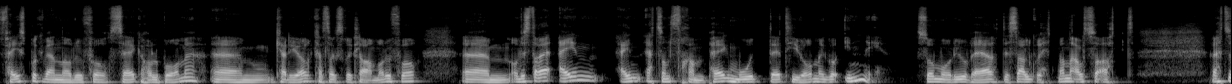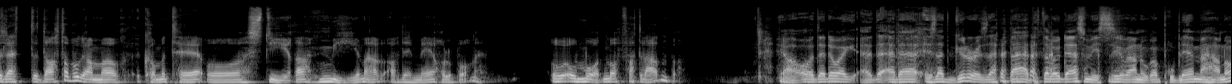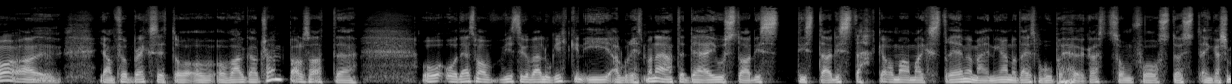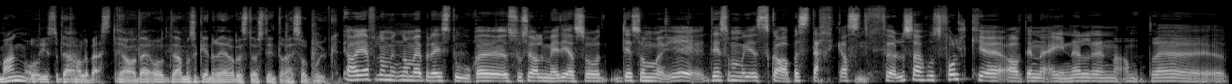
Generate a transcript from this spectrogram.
Facebook-venner du får se hva holder på med, eh, hva de gjør, hva slags reklamer du får. Um, og Hvis det er en, en, et sånn frampek mot det tiåret vi går inn i, så må det jo være disse algoritmene. Altså at rett og slett dataprogrammer kommer til å styre mye mer av det vi holder på med. Og, og måten vi oppfatter verden på. Ja, og det er da jeg, er det, Is that good or is that bad? Dette var jo det som viste seg å være noe av problemet her nå, eh, jf. brexit og, og, og valget av Trump. altså at, eh, og, og det som har vist seg å være logikken i algoritmene, er at det er jo stadig, de stadig sterkere og mer, mer ekstreme meningene og de som roper høyest, som får størst engasjement. Og de som der- betaler best. Ja, og, og dermed så genererer det størst interesse og bruk. Ja, iallfall når, vi- når vi er på de store sosiale medier, så det som, det som skaper sterkest følelser hos folk eh, av den ene eller den andre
